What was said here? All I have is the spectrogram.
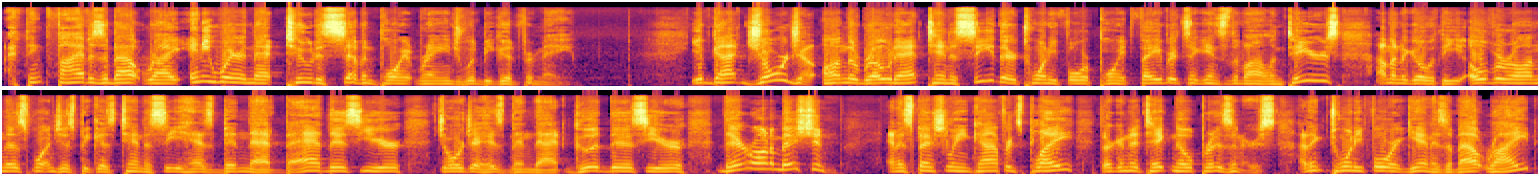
I think five is about right. Anywhere in that two to seven point range would be good for me. You've got Georgia on the road at Tennessee. They're 24 point favorites against the Volunteers. I'm going to go with the over on this one just because Tennessee has been that bad this year. Georgia has been that good this year. They're on a mission. And especially in conference play, they're going to take no prisoners. I think 24 again is about right.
